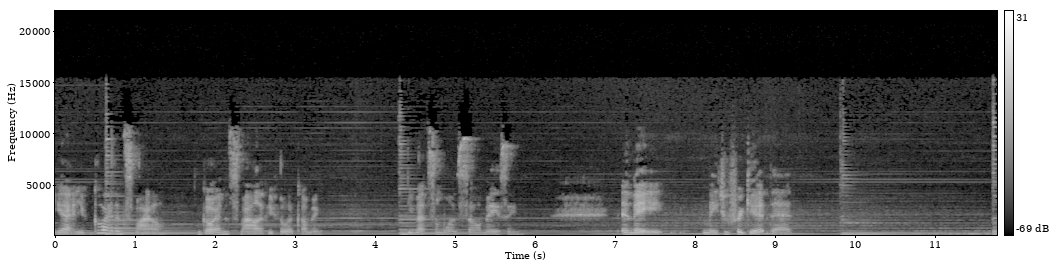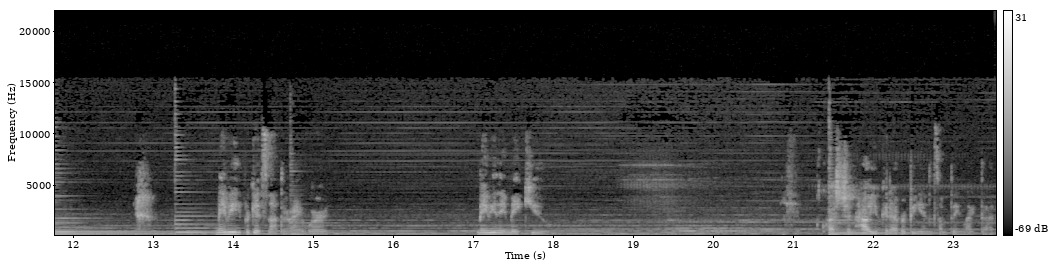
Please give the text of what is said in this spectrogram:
Yeah, you can go ahead and smile. Go ahead and smile if you feel it coming. You met someone so amazing. And they made you forget that maybe forget's not the right word. Maybe they make you question how you could ever be in something like that.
